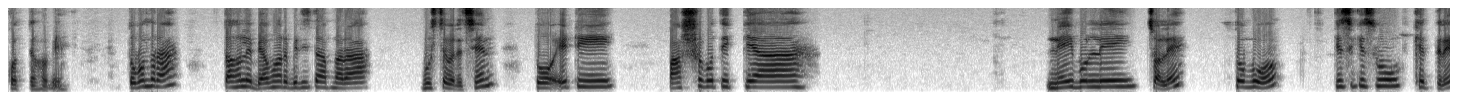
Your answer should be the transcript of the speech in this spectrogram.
করতে হবে। তো বন্ধুরা, তাহলে ব্যবহার বিধিটা আপনারা বুঝতে পেরেছেন। তো এটি পার্শ্ব প্রতিক্রিয়া নেই বললেই চলে। তবুও কিছু কিছু ক্ষেত্রে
